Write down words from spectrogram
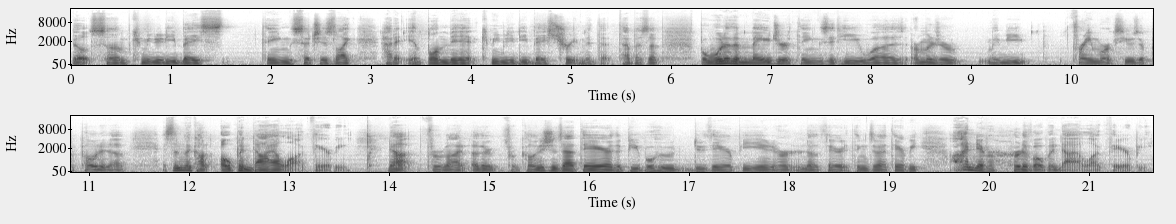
built some community based things such as like how to implement community based treatment, that type of stuff. But one of the major things that he was, or major maybe frameworks he was a proponent of is something called open dialogue therapy. Now, for my other for clinicians out there, the people who do therapy or know ther- things about therapy, I never heard of open dialogue therapy.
